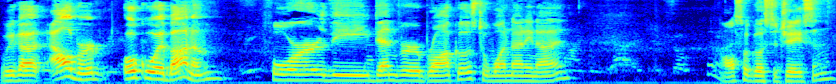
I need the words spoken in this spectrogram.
We got Albert Okwuegbunam for the Denver Broncos to 199. Also goes to Jason.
